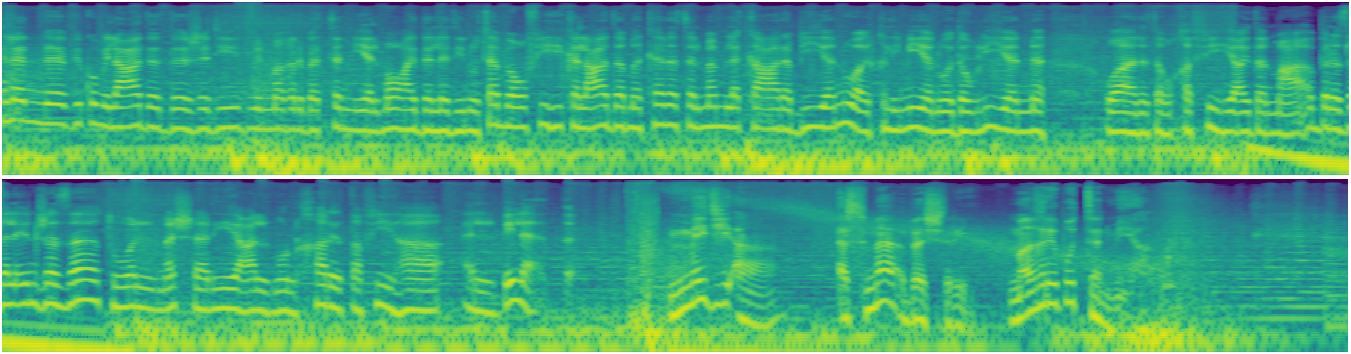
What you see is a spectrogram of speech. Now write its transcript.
أهلا بكم إلى عدد جديد من مغرب التنمية الموعد الذي نتابع فيه كالعادة مكانة المملكة عربيا واقليميا ودوليا ونتوقف فيه أيضا مع أبرز الإنجازات والمشاريع المنخرطة فيها البلاد. ميدي آن أسماء بشري مغرب التنمية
